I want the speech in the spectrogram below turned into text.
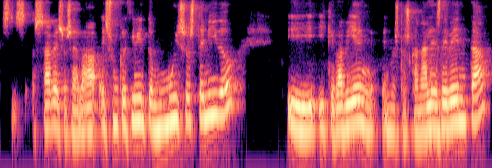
¿sabes? O sea, es un crecimiento muy sostenido y, que va bien en nuestros canales de venta,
